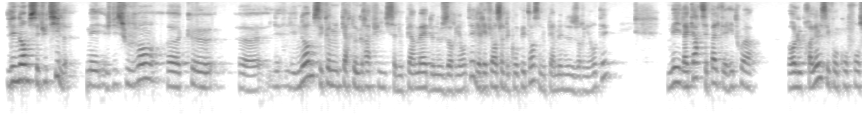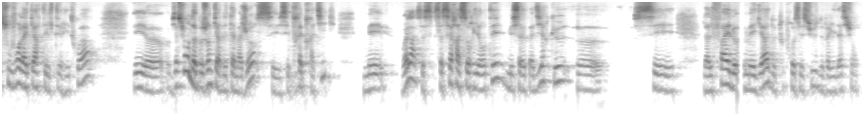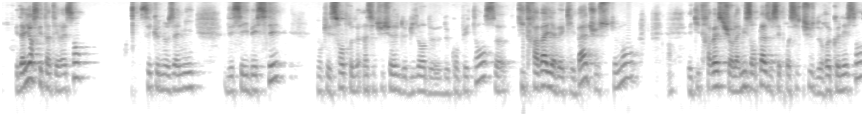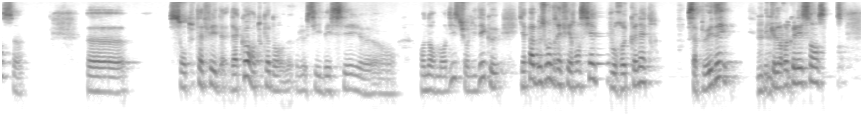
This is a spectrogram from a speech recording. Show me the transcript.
les normes, c'est utile, mais je dis souvent euh, que euh, les, normes, c'est comme une cartographie, ça nous permet de nous orienter, les référentiels de compétences, ça nous permet de nous orienter, mais la carte, ce n'est pas le territoire. Or, le problème, c'est qu'on confond souvent la carte et le territoire, et euh, bien sûr, on a besoin de carte d'état-major, c'est très pratique, mais voilà, ça, sert à s'orienter, mais ça ne veut pas dire que euh, c'est l'alpha et l'oméga de tout processus de validation. Et d'ailleurs, ce qui est intéressant, c'est que nos amis des CIBC, donc les centres institutionnels de bilan de, compétences, qui travaillent avec les badges justement, et qui travaillent sur la mise en place de ces processus de reconnaissance, euh, sont tout à fait d'accord, en tout cas dans le CIBC en, en Normandie sur l'idée qu'il n'y a pas besoin de référentiel pour reconnaître. Ça peut aider, mais que la reconnaissance,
